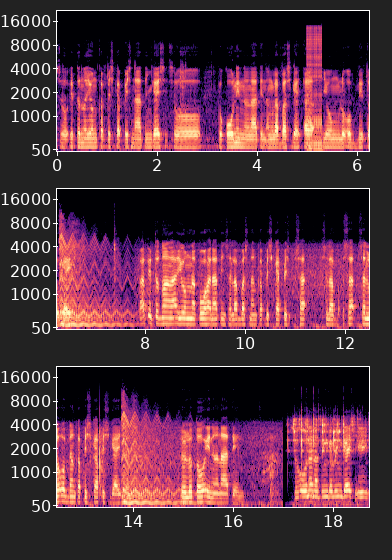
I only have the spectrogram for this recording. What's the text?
So ito na yung kapis-kapis natin guys. So kukunin na natin ang labas guys, ah, yung loob nito guys. At ito na nga yung nakuha natin sa labas ng kapis-kapis sa sa, lab- sa, sa loob ng kapis-kapis guys. Lulutuin na natin. So una natin gawin guys, eh,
